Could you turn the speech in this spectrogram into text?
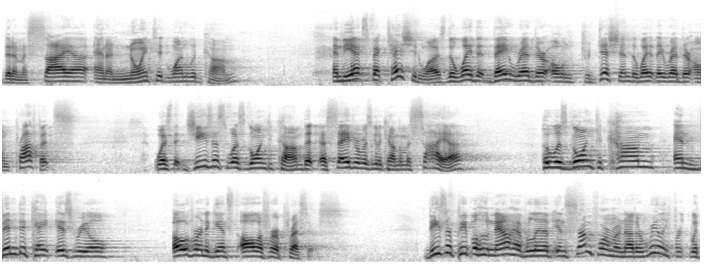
that a Messiah, an anointed one, would come. And the expectation was the way that they read their own tradition, the way that they read their own prophets, was that Jesus was going to come, that a Savior was going to come, a Messiah, who was going to come and vindicate Israel over and against all of her oppressors. These are people who now have lived in some form or another, really, for, with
